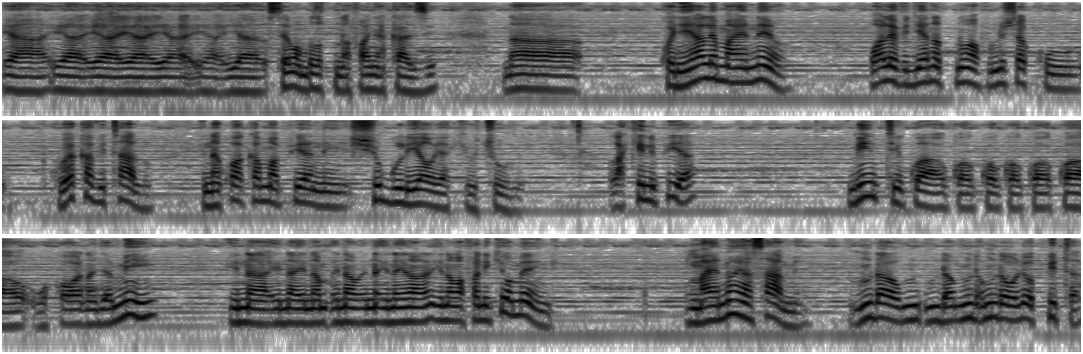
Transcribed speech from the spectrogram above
ya, ya, ya, ya, ya, ya, ya sehemu ambazo tunafanya kazi, na kwenye yale maeneo wale vijana tunaowafundisha ku, kuweka vitalu inakuwa kama pia ni shughuli yao ya kiuchumi, lakini pia binti kwa, kwa, kwa, kwa, kwa, kwa, kwa wanajamii ina, ina, ina, ina, ina, ina, ina, ina mafanikio mengi. Maeneo ya Same muda, muda, muda, muda uliopita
